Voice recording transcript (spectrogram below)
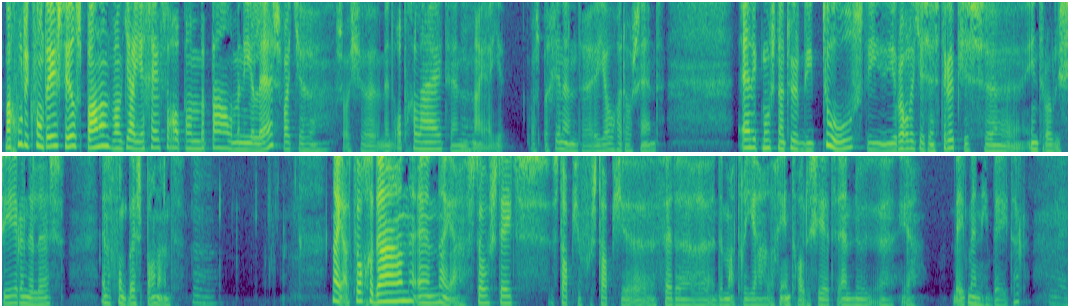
Maar goed, ik vond het eerst heel spannend, want ja, je geeft toch op een bepaalde manier les, wat je, zoals je bent opgeleid. En Mhm. nou ja, je, ik was beginnend uh, yogadocent. En ik moest natuurlijk die tools, die, die rolletjes en stripjes uh, introduceren in de les. En dat vond ik best spannend. Mhm. Nou ja, toch gedaan. En nou ja, zo steeds stapje voor stapje uh, verder de materialen geïntroduceerd. En nu, ja, weet men niet beter. Nee.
